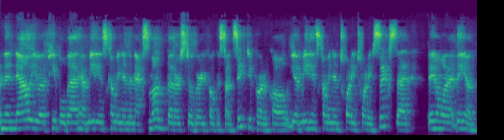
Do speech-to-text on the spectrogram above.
And then now you have people that have meetings coming in the next month that are still very focused on safety protocol. You have meetings coming in 2026 that they don't want to, they, you know,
